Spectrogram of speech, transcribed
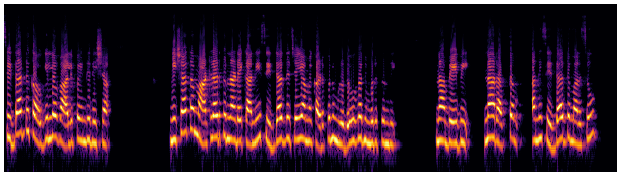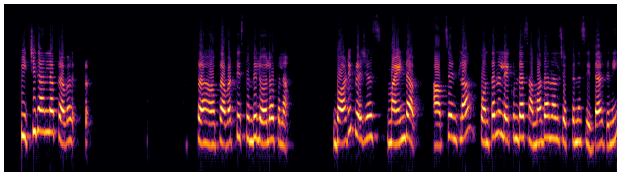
సిద్ధార్థ కౌగిల్లో వాలిపోయింది నిష. నిషాతో మాట్లాడుతున్నాడే కానీ సిద్ధార్థ చేయి ఆమె కడుపును మృదువుగా నిమురుతుంది. నా బేబీ నా రక్తం అని సిద్ధార్థ మనసు పిచ్చిదానిలా ప్రవ ప్రవర్తిస్తుంది లోపల బాడీ ప్రెషర్స్ మైండ్ ఆబ్సెంట్లా పొంతన లేకుండా సమాధానాలు చెప్తున్న సిద్ధార్థిని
